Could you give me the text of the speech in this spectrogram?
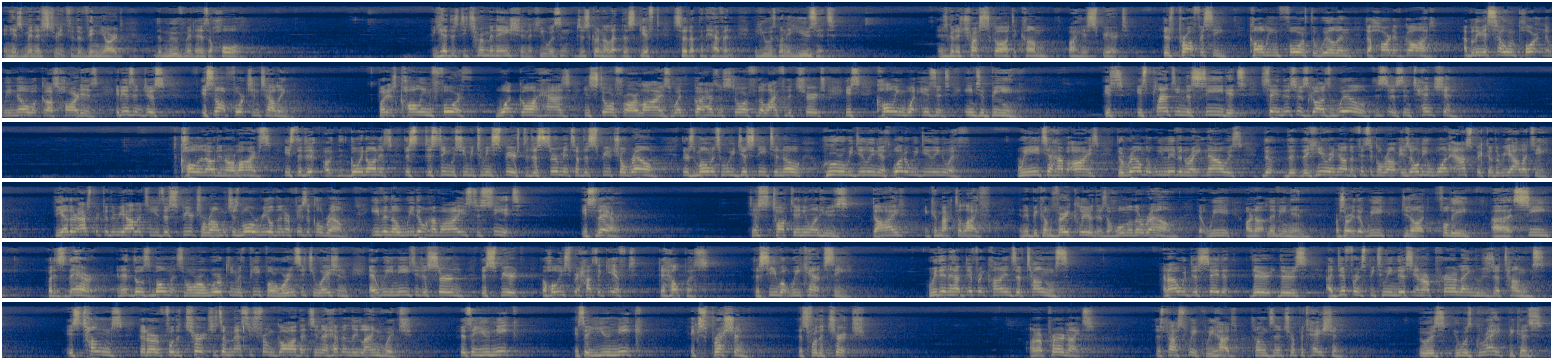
in his ministry, and through the vineyard, the movement as a whole. He had this determination that he wasn't just going to let this gift sit up in heaven, but he was going to use it. And he was going to trust God to come by his Spirit. There's prophecy calling forth the will and the heart of God. I believe it's so important that we know what God's heart is. It isn't just, it's not fortune telling, but it's calling forth what God has in store for our lives, what God has in store for the life of the church. It's calling what isn't into being. It's, it's planting the seed. It's saying this is God's will. This is His intention. To call it out in our lives. Is the, uh, going on is this distinguishing between spirits, the discernment of the spiritual realm. There's moments where we just need to know who are we dealing with? What are we dealing with? We need to have eyes. The realm that we live in right now is the, the, the here and now, the physical realm is only one aspect of the reality. The other aspect of the reality is the spiritual realm, which is more real than our physical realm. Even though we don't have eyes to see it, it's there. Just talk to anyone who's died and come back to life. And it becomes very clear there's a whole other realm that we are not living in. Or sorry, that we do not fully uh, see, but it's there. And in those moments when we're working with people we're in situations that we need to discern the Spirit, the Holy Spirit has a gift to help us to see what we can't see. We then have different kinds of tongues. And I would just say that there, there's a difference between this and our prayer languages of tongues. It's tongues that are for the church. It's a message from God that's in a heavenly language. It's a unique, it's a unique expression that's for the church. On our prayer nights this past week, we had tongues and interpretation. It was, it was great because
